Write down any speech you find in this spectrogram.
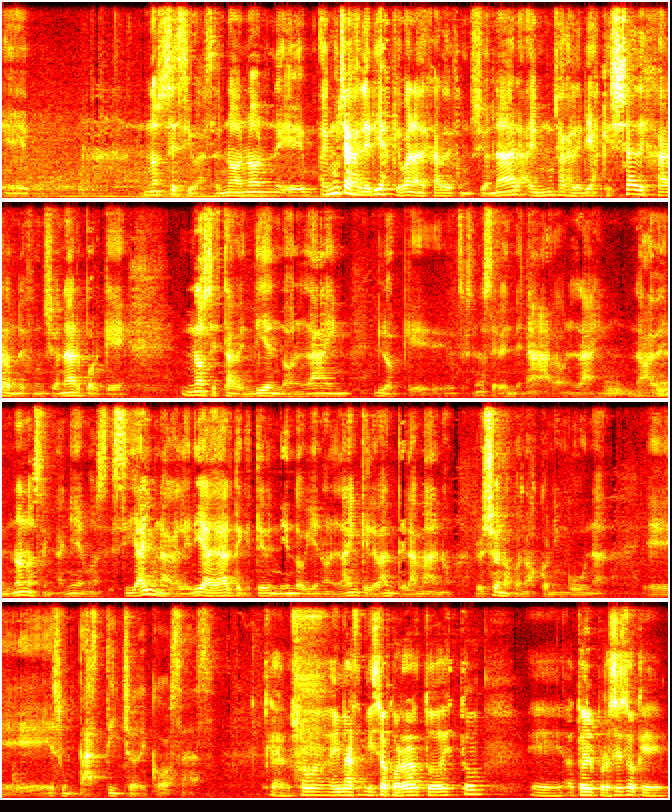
eh, no sé si va a ser. No, no, hay muchas galerías que van a dejar de funcionar, hay muchas galerías que ya dejaron de funcionar porque no se está vendiendo online, lo que no se vende nada online. A ver, no nos engañemos. Si hay una galería de arte que esté vendiendo bien online, que levante la mano, pero yo no conozco ninguna. Eh, es un pasticho de cosas. Claro, yo me hizo acordar todo esto eh, a todo el proceso que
